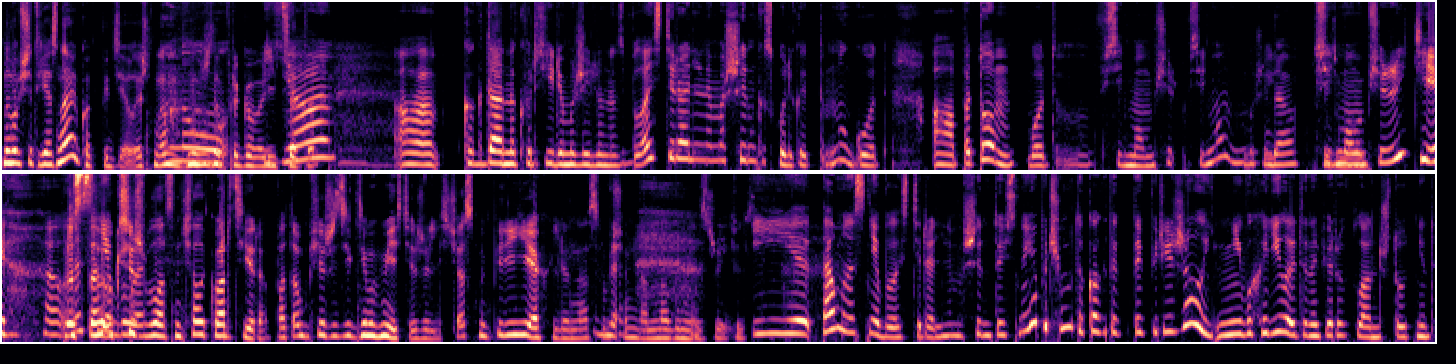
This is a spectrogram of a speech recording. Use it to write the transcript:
Ну, вообще-то я знаю, как ты делаешь, но ну, нужно проговорить я... это. А, когда на квартире мы жили, у нас была стиральная машинка, сколько это там, ну, год. А потом, вот в седьмом, в седьмом мы жили? Да, в седьмом общежитии. Просто у, у Ксюши было... была сначала квартира, потом общежитие, где мы вместе жили. Сейчас мы переехали, у нас, в общем, да, много мест жительства. И там у нас не было стиральной машины. То есть, ну, я почему-то как-то когда переезжала, не выходило это на первый план, что вот нет,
